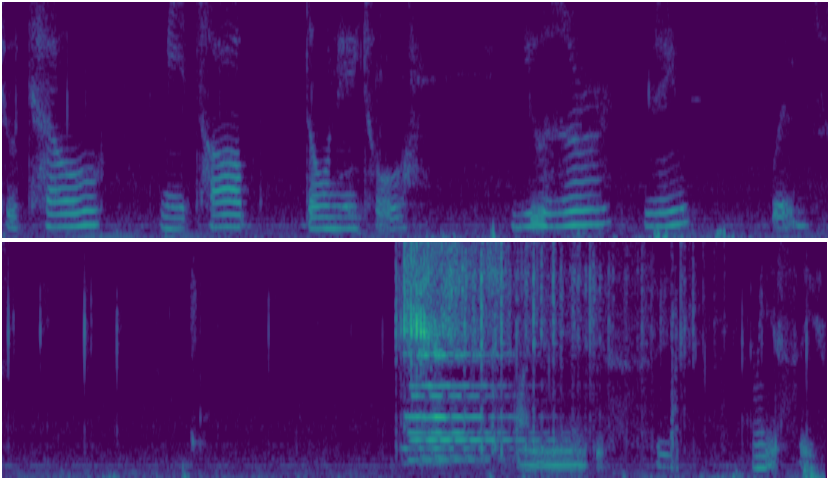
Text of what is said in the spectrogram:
to tell me top donator user name wins. I mean it's safe. I mean it's safe.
